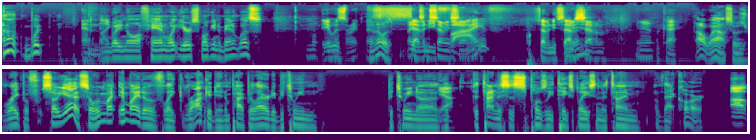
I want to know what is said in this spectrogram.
don't. What and like anybody know offhand what year Smokey and the Bandit was? it was right. I know it was 75, 77? Seventy-seven. Yeah. Okay. Oh wow! So it was right before. So yeah, so it might it might have like rocketed in popularity between between uh Yeah. the, the time this is supposedly takes place and the time of that car. Uh,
